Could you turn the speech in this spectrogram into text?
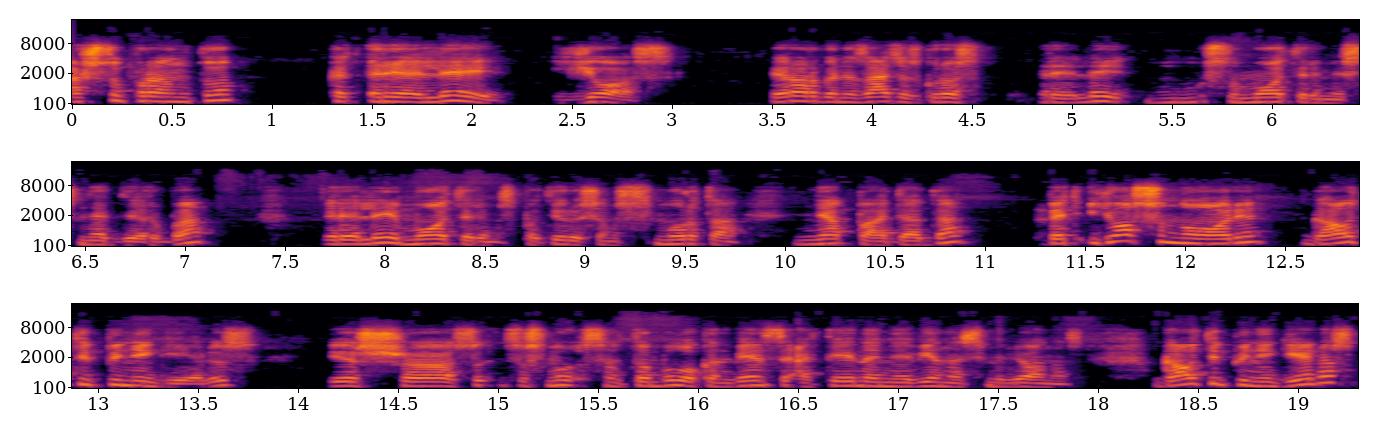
aš suprantu, kad realiai jos tai yra organizacijos, kurios realiai su moterimis nedirba, realiai moteriams patyrusiams smurtą nepadeda, bet jos nori gauti pinigėlius, iš su, su Stambulo konvencija ateina ne vienas milijonas. Gauti pinigėlius,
